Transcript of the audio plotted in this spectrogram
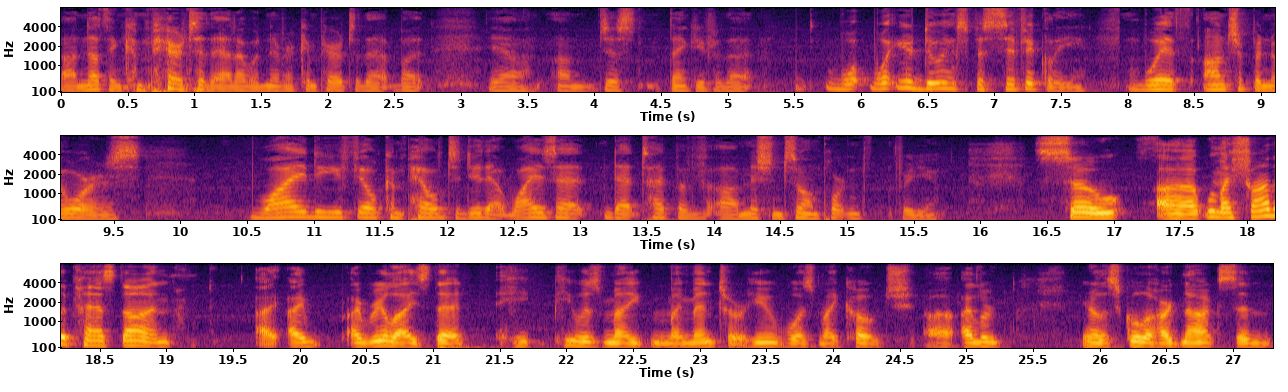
uh, nothing compared to that. I would never compare to that. But yeah, um, just thank you for that. What, what you're doing specifically with entrepreneurs, why do you feel compelled to do that? Why is that, that type of uh, mission so important for you? So, uh, when my father passed on, I, I, I realized that he he was my my mentor. He was my coach. Uh, I learned, you know, the School of Hard Knocks, and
